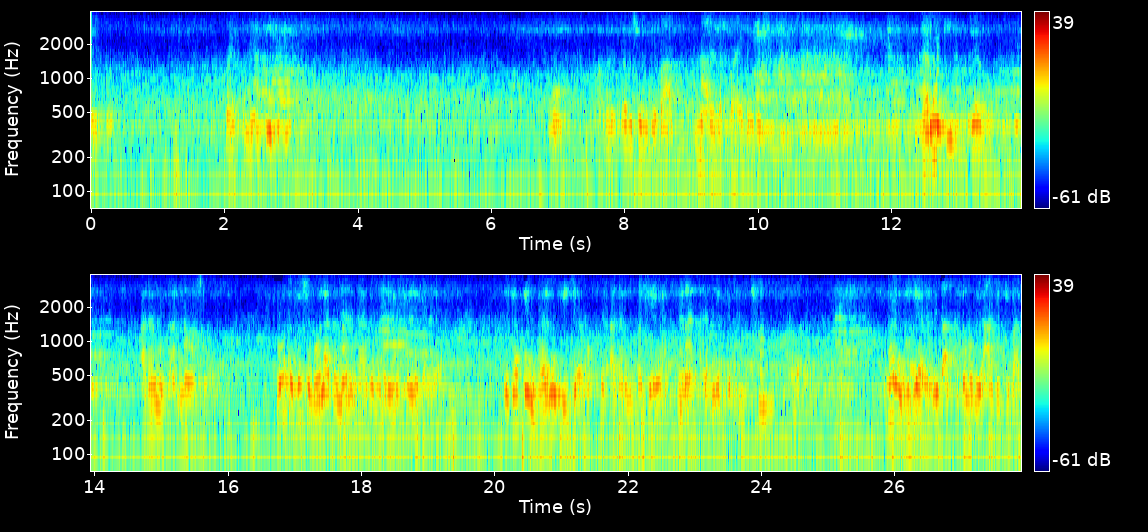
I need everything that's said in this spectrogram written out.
एक बड़े सन्यासी वो अपने प्रवचन के बाद नारे लगवाए मेरे धर्म की जय हो, अधर्म का नाश हो। उनके पीछे बोला तो मैंने कहा कि मैं बड़ी मुश्किल नहीं कर रहा ये कहते हैं धर्म की जय हो फिर अधर्म बचेगा नाश करने के लिए। धर्म की जय हो ये बात खत्म होगी आगे की बात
